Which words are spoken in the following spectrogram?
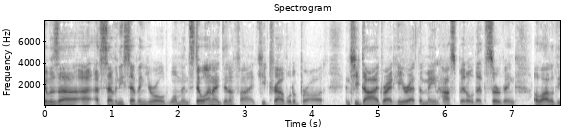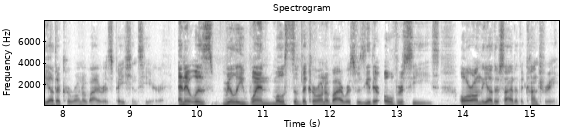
It was a, a 77 year old woman, still unidentified. She traveled abroad and she died right here at the main hospital that's serving a lot of the other coronavirus patients here. And it was really when most of the coronavirus was either overseas or on the other side of the country.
